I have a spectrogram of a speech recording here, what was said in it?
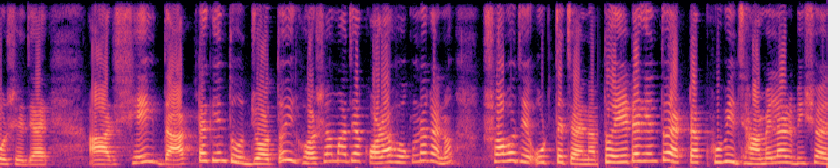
বসে যায়। আর সেই দাগটা কিন্তু যতই ঘষা মাজা করা হোক না কেন, সহজে উঠতে চায় না। তো এটা কিন্তু একটা খুবই ঝামেলার বিষয়।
